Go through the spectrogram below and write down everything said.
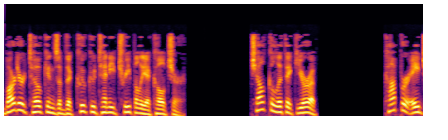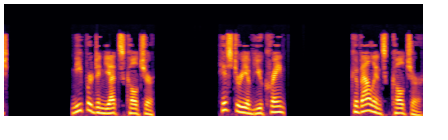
Barter tokens of the Cucuteni Tripolia culture Chalcolithic Europe Copper Age Dnieper Donetsk culture History of Ukraine Khvalynsk culture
